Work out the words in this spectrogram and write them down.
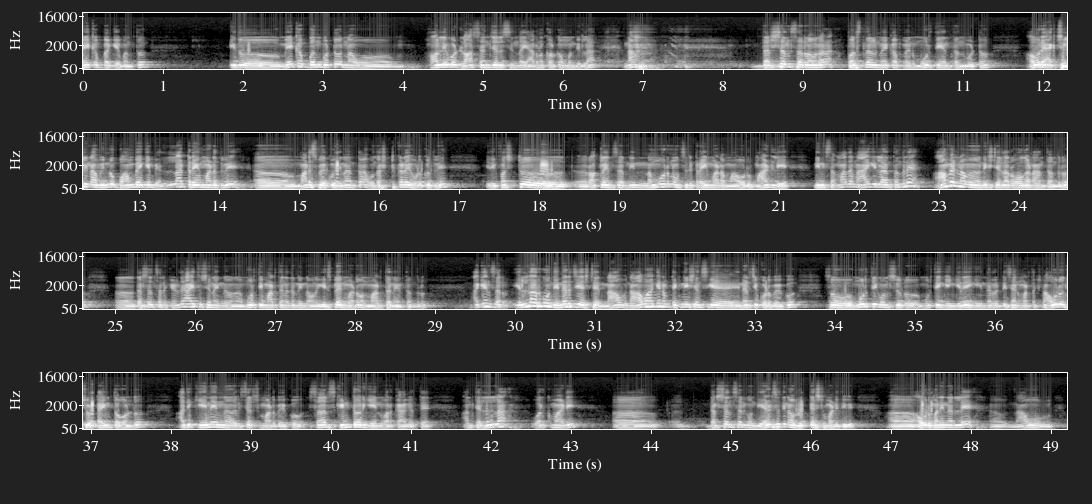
Makeup ಬಗ್ಗೆ ಬಂತು. ಇದು ಮೇಕಪ್ ಬಂದ್ಬಿಟ್ಟು ನಾವು ಹಾಲಿವುಡ್ ಲಾಸ್ ಏಂಜಲ್ಸ್ ಇಂದ ಯಾರನ್ನೂ ಕರ್ಕೊಂಡ್ ಬಂದಿಲ್ಲ. ನಾ ದರ್ಶನ್ ಸರ್ ಅವರ ಪರ್ಸನಲ್ ಮೇಕಪ್ ಮ್ಯಾನ್ ಮೂರ್ತಿ ಅಂತ ಅಂದ್ಬಿಟ್ಟು ಅವ್ರು ಆ್ಯಕ್ಚುಲಿ ನಾವು ಇನ್ನೂ ಬಾಂಬೆ ಗೇಮ್ ಎಲ್ಲ ಟ್ರೈ ಮಾಡಿದ್ವಿ. ಮಾಡಿಸ್ಬೇಕು ಇದನ್ನ ಅಂತ ಒಂದಷ್ಟು ಕಡೆ ಹುಡುಕಿದ್ವಿ. ಇದಕ್ಕೆ ಫಸ್ಟ್ ರಾಕ್ಲೈನ್ ಸರ್ ನೀನು ನಮ್ಮೂರನ್ನ ಒಂದ್ಸತಿ ಟ್ರೈ ಮಾಡಮ್ಮ, ಅವ್ರು ಮಾಡಲಿ. ನಿನಗೆ ಸಮಾಧಾನ ಆಗಿಲ್ಲ ಅಂತಂದ್ರೆ ಆಮೇಲೆ ನಾವು ನೆಕ್ಸ್ಟ್ ಎಲ್ಲರೂ ಹೋಗೋಣ ಅಂತಂದ್ರು. ದರ್ಶನ್ ಸರ್ ಕೇಳಿದೆ, ಆಯ್ತು ಚೆನ್ನಾಗಿ ಮೂರ್ತಿ ಮಾಡ್ತಾನೆ ಅಂದ್ರೆ ನೀನು ಅವ್ನಿಗೆ ಎಕ್ಸ್ಪ್ಲೈನ್ ಮಾಡು, ಅವ್ನು ಮಾಡ್ತಾನೆ ಅಂತಂದ್ರು. ಅಗೇನ್ ಸರ್ ಎಲ್ಲರಿಗೂ ಒಂದು ಎನರ್ಜಿ ಅಷ್ಟೇ. ನಾವು, ನಾವಾಗೆ ನಮ್ಮ ಟೆಕ್ನಿಷಿಯನ್ಸ್ಗೆ ಎನರ್ಜಿ ಕೊಡಬೇಕು. ಸೊ ಮೂರ್ತಿಗೆ ಒಂಚೂರು ಮೂರ್ತಿ ಹಿಂಗೆ ಹಿಂಗಿದೆ ಹಿಂಗೆ ಡಿಸೈನ್ ಮಾಡಿದ ತಕ್ಷಣ ಅವ್ರು ಒಂಚೂರು ಟೈಮ್ ತೊಗೊಂಡು ಅದಕ್ಕೆ ಏನೇನು ರಿಸರ್ಚ್ ಮಾಡಬೇಕು ಸರ್ ಸ್ಕಿನ್ ಟೋನ್ಗೆ ಏನು ವರ್ಕ್ ಆಗುತ್ತೆ ಅಂತೆಲ್ಲ ವರ್ಕ್ ಮಾಡಿ ದರ್ಶನ್ ಸರ್ಗೆ ಒಂದು ಎರಡು ಸತಿ ನಾವು ಲುಕ್ ಟೆಸ್ಟ್ ಮಾಡಿದ್ದೀವಿ ಅವ್ರ ಮನೆಯಲ್ಲೇ ನಾವು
